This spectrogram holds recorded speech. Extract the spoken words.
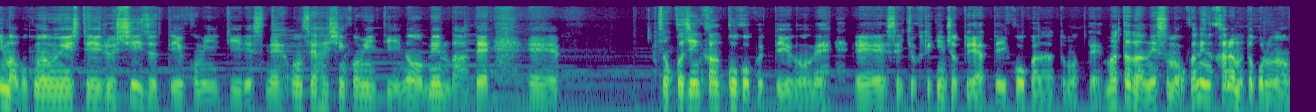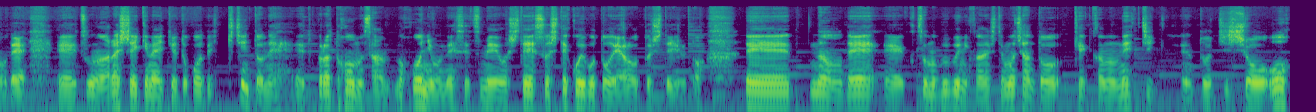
今僕が運営しているシーズっていうコミュニティですね、音声配信コミュニティのメンバーで、えーその個人間広告っていうのをね、えー、積極的にちょっとやっていこうかなと思って、まあ、ただね、そのお金が絡むところなので、えー、その荒らしちゃいけないっていうところで、きちんとね、えー、プラットフォームさんの方にもね、説明をして、そしてこういうことをやろうとしていると。で、なので、えー、その部分に関してもちゃんと結果のね、じえー、と実証を、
